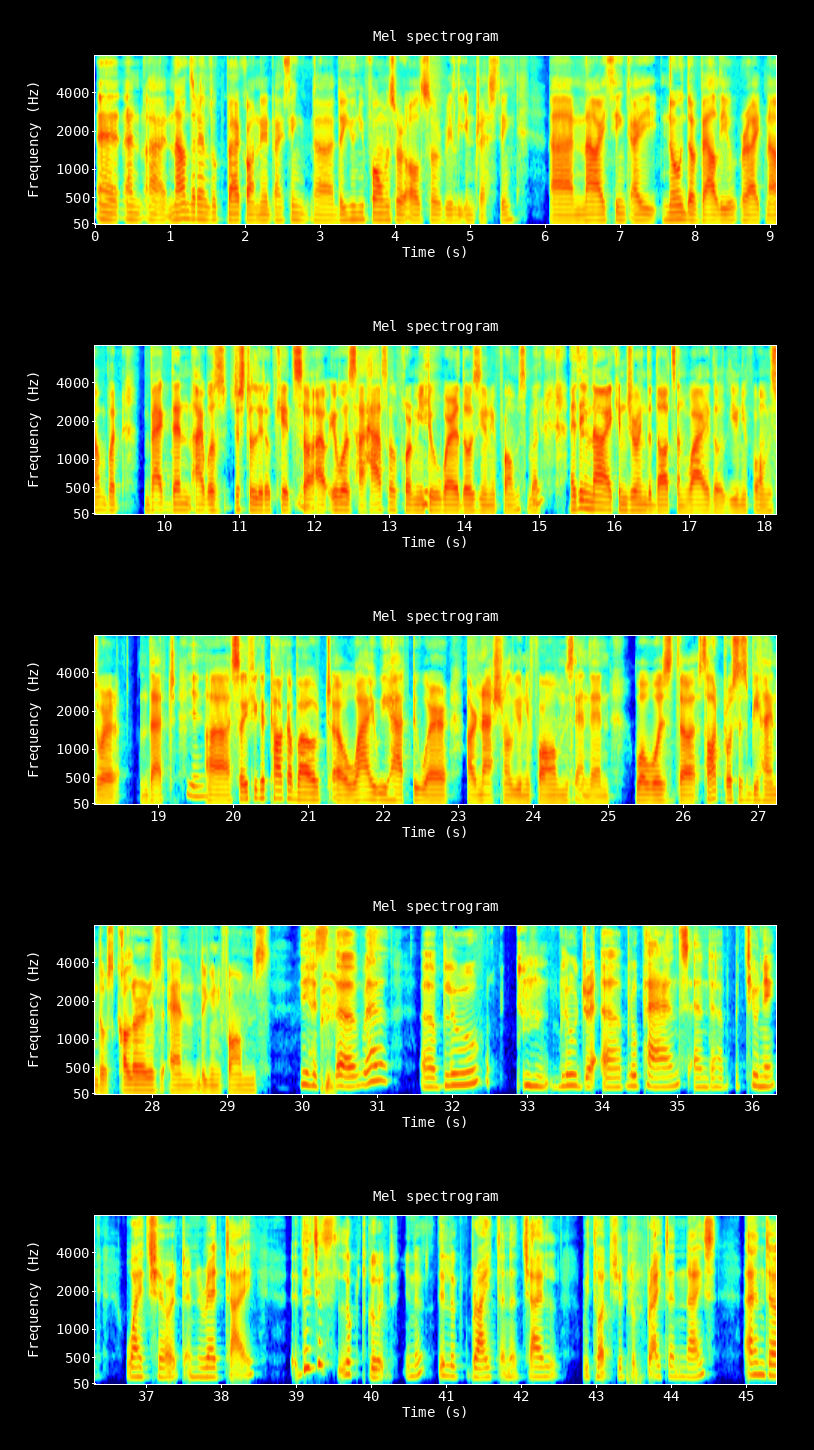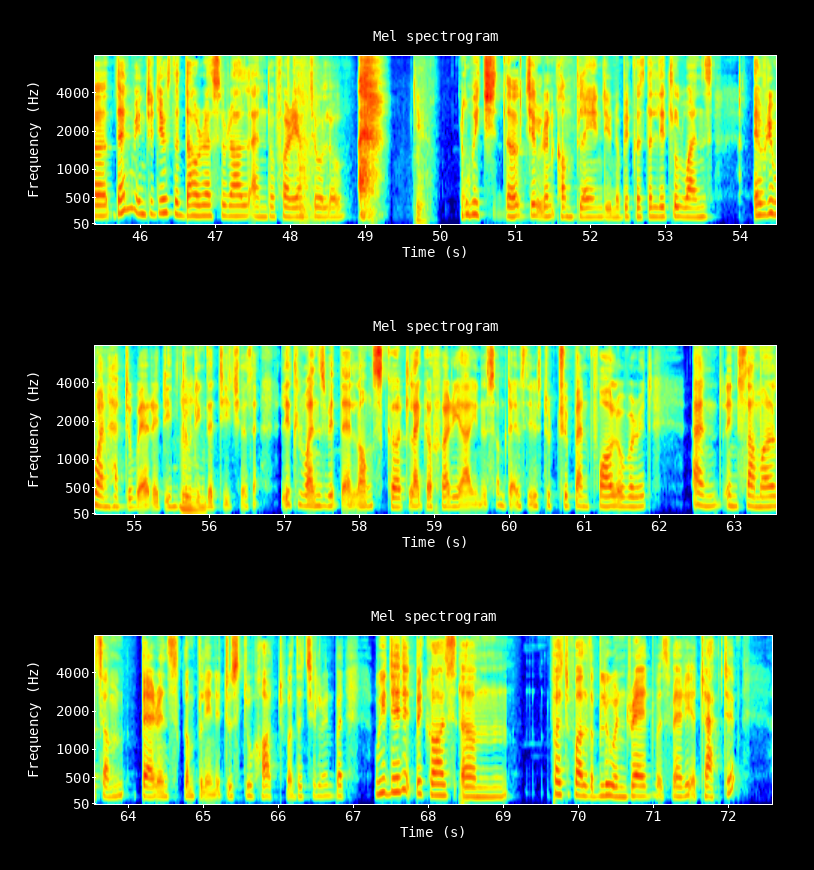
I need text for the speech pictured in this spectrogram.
And and uh, now that I look back on it, I think uh, the uniforms were also really interesting. And now I think I know the value right now, but back then I was just a little kid, so I, it was a hassle for me to wear those uniforms. But I think now I can join the dots on why those uniforms were that. Yeah. Uh, so if you could talk about uh, why we had to wear our national uniforms, and then what was the thought process behind those colors and the uniforms. Yes, the well, uh, blue, blue, uh, blue pants and a tunic, white shirt and red tie. They just looked good, you know. They looked bright, and a child we thought should look bright and nice. And uh, then we introduced the Daura Suruwal and the Faria Cholo, yeah. which the children complained, you know, because the little ones everyone had to wear it, including mm. the teachers. Little ones with their long skirt like a faria, you know, sometimes they used to trip and fall over it. And in summer, some parents complained it was too hot for the children. But we did it because, um, first of all, the blue and red was very attractive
